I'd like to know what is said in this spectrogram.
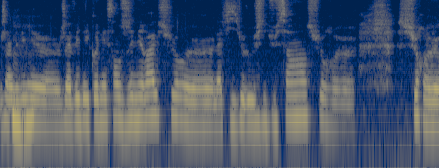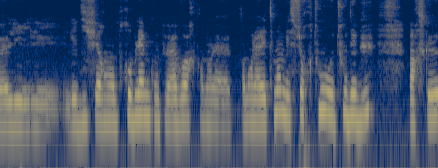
J'avais Mhm. euh, j'avais des connaissances générales sur euh, la physiologie du sein, sur euh, sur les, les, les différents problèmes qu'on peut avoir pendant la, pendant l'allaitement, mais surtout au tout début, parce que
